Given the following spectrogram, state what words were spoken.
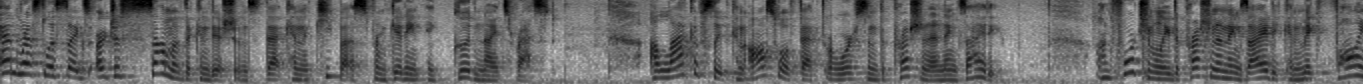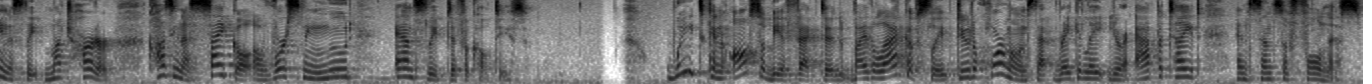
and restless legs are just some of the conditions that can keep us from getting a good night's rest. A lack of sleep can also affect or worsen depression and anxiety. Unfortunately, depression and anxiety can make falling asleep much harder, causing a cycle of worsening mood and sleep difficulties. Weight can also be affected by the lack of sleep due to hormones that regulate your appetite and sense of fullness.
